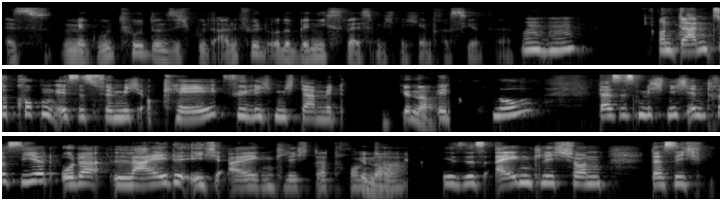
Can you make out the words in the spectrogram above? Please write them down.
es mir gut tut und sich gut anfühlt, oder bin ich es, weil es mich nicht interessiert? Ja? Mhm. Und dann zu gucken, ist es für mich okay? Fühle ich mich damit Genau, in Ordnung, dass es mich nicht interessiert oder leide ich eigentlich darunter? genau, Ist es eigentlich schon, dass ich,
